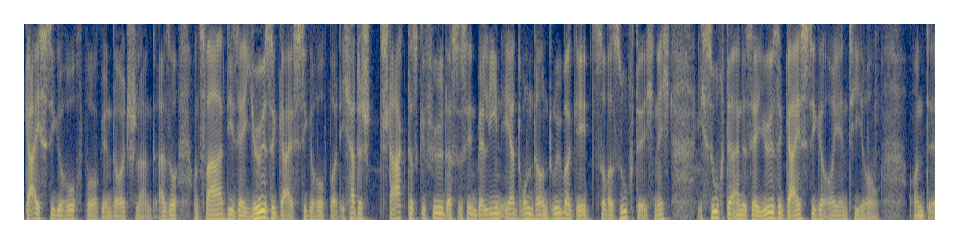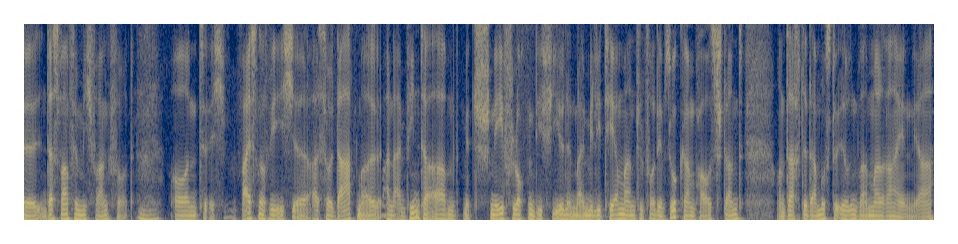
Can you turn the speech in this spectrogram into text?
geistige Hochburg in Deutschland. Also, und zwar die seriöse geistige Hochburg. Ich hatte stark das Gefühl, dass es in Berlin eher drunter und drüber geht. Sowas suchte ich nicht. Ich suchte eine seriöse geistige Orientierung. Und äh, das war für mich Frankfurt. Mhm. Und ich weiß noch, wie ich äh, als Soldat mal an einem Winterabend mit Schneeflocken, die fielen, in meinem Militärmantel vor dem Surkamp-Haus stand und dachte, da musst du irgendwann mal rein, ja.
